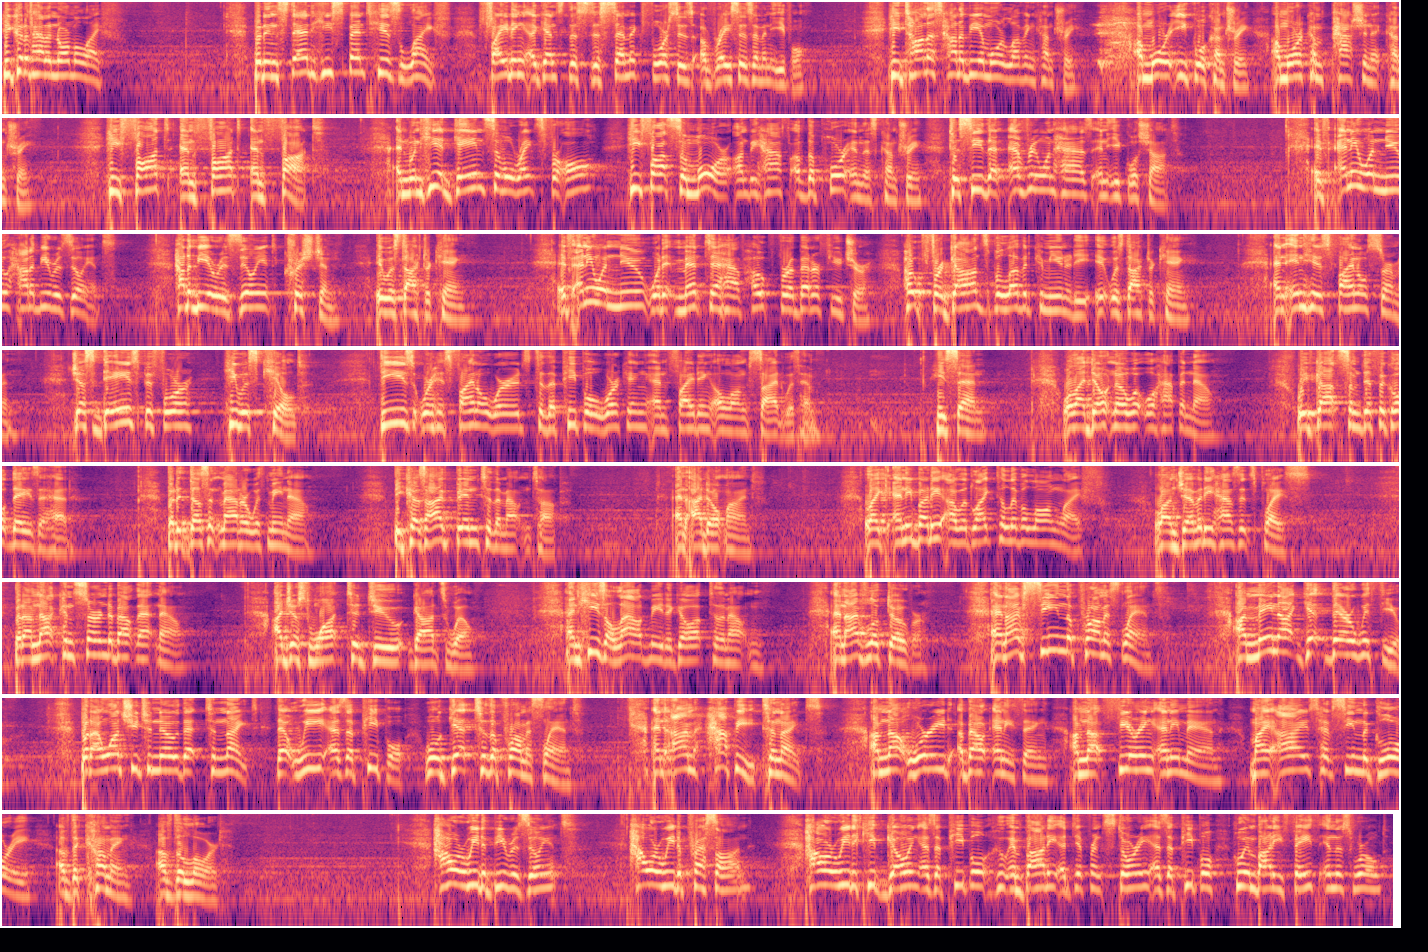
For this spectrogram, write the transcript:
He could have had a normal life. But instead, he spent his life fighting against the systemic forces of racism and evil. He taught us how to be a more loving country, a more equal country, a more compassionate country. He fought and fought and fought. And when he had gained civil rights for all, he fought some more on behalf of the poor in this country to see that everyone has an equal shot. If anyone knew how to be resilient, how to be a resilient Christian, it was Dr. King. If anyone knew what it meant to have hope for a better future, hope for God's beloved community, it was Dr. King. And in his final sermon, just days before he was killed. These were his final words to the people working and fighting alongside with him. He said, Well, I don't know what will happen now. We've got some difficult days ahead. But it doesn't matter with me now because I've been to the mountaintop and I don't mind. Like anybody, I would like to live a long life. Longevity has its place. But I'm not concerned about that now. I just want to do God's will. And He's allowed me to go up to the mountain. And I've looked over. And I've seen the promised land. I may not get there with you. But I want you to know that tonight that we as a people will get to the promised land. And I'm happy tonight. I'm not worried about anything. I'm not fearing any man. My eyes have seen the glory of the coming of the Lord. How are we to be resilient? How are we to press on? How are we to keep going as a people who embody a different story, as a people who embody faith in this world?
